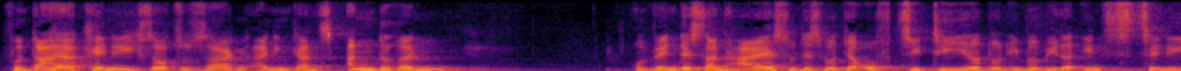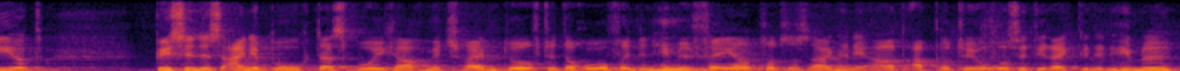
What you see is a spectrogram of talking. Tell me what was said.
Von daher kenne ich sozusagen einen ganz anderen, und wenn das dann heißt, und das wird ja oft zitiert und immer wieder inszeniert, bis in das eine Buch, das wo ich auch mitschreiben durfte, der Hofer in den Himmel fährt, sozusagen eine Art Apotheose direkt in den Himmel.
